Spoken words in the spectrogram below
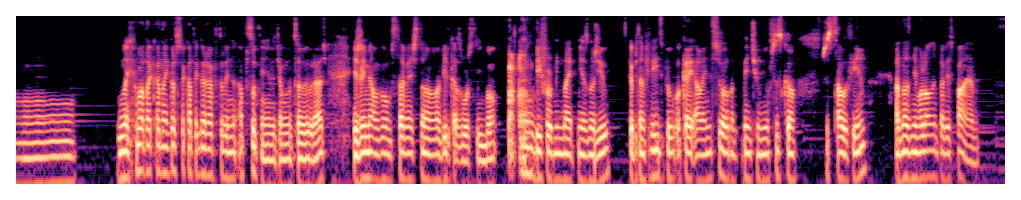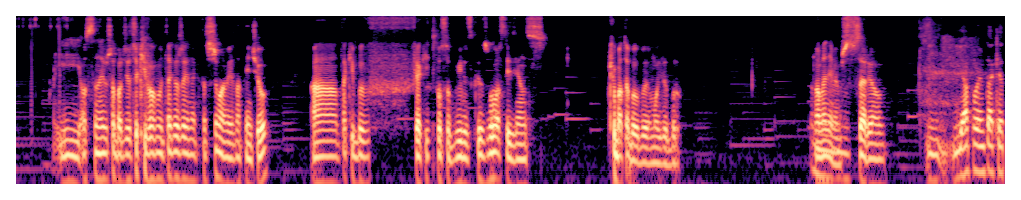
mm, no i chyba taka najgorsza kategoria, w której absolutnie nie wiedziałbym co wybrać. Jeżeli miałbym obstawiać, to Wilka z Wall Street, bo Before Midnight mnie znudził. Kapitan Phillips był ok, ale nie trzymał napięciu mimo wszystko przez cały film, a na Zniewolonym prawie spałem. I od scenariusza bardziej oczekiwałbym tego, że jednak trzymam mnie w napięciu, a taki był w, jakiś sposób Wilk z Wall więc chyba to byłby mój wybór. Ale nie wiem, serio. Ja powiem tak, ja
